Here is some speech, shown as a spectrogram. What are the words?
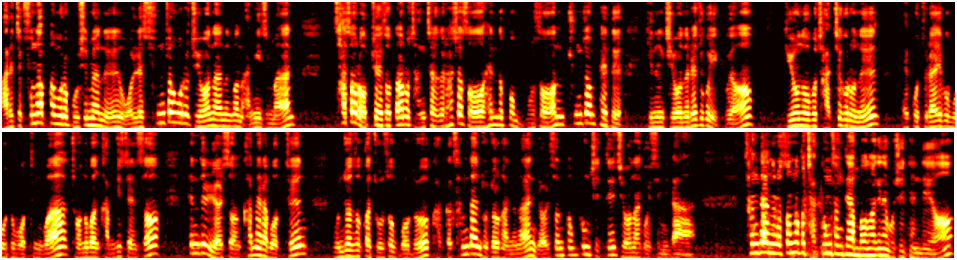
아래쪽 수납함으로 보시면은 원래 순정으로 지원하는 건 아니지만 사설 업체에서 따로 장착을 하셔서 핸드폰 무선 충전 패드 기능 지원을 해주고 있고요. 기어 노브 좌측으로는 에코 드라이브 모드 버튼과 전후방 감지 센서, 핸들 열선, 카메라 버튼, 운전석과 조석 모두 각각 3단 조절 가능한 열선 통풍 시트 지원하고 있습니다. 상단으로 썬루프 작동 상태 한번 확인해 보실 텐데요.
